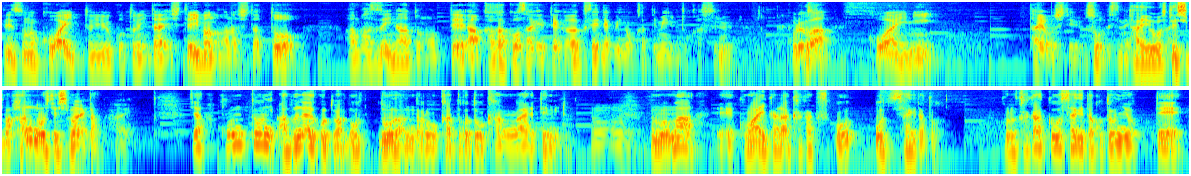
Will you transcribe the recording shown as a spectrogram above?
で、その怖いということに対して、今の話だと、あ、まずいなと思って、あ、価格を下げて価格戦略に乗っかってみるとかする。これは、怖いに対応している。そうですね。対応してしま、反応してしまった。はい。はい。じゃあ、本当に危ないことはどどうなんだろうかってことを考えてみる。うん。このまま、えー怖いから価格を落ち下げたと。この価格を下げたことによって、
